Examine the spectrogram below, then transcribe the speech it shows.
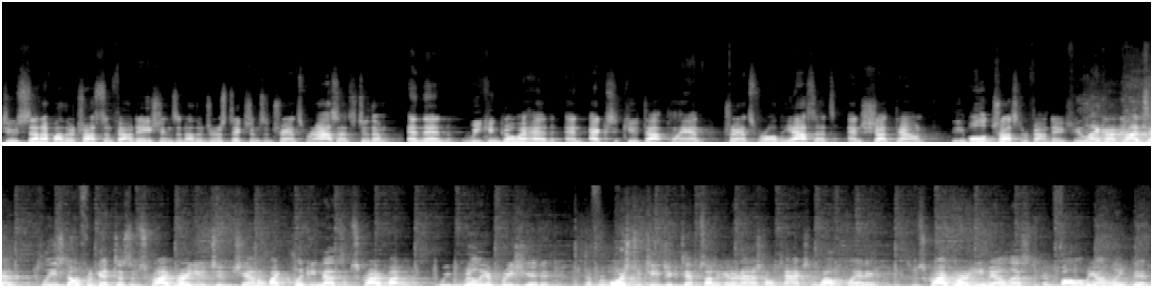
to set up other trusts and foundations in other jurisdictions and transfer assets to them. And then we can go ahead and execute that plan, transfer all the assets, and shut down the old trust or foundation. If you like our content, please don't forget to subscribe to our YouTube channel by clicking that subscribe button. We'd really appreciate it. And for more strategic tips on international tax and wealth planning, subscribe to our email list and follow me on LinkedIn.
